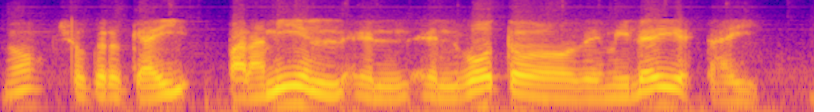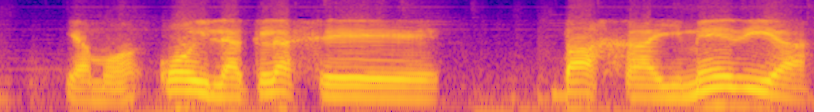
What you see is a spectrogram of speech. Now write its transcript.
¿no? Yo creo que ahí, para mí, el, el, el voto de mi ley está ahí. Digamos, hoy la clase baja y media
